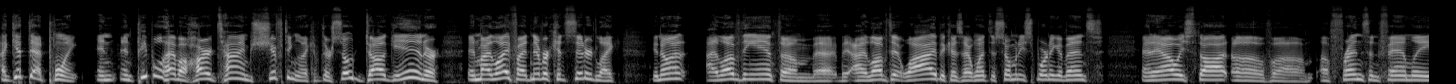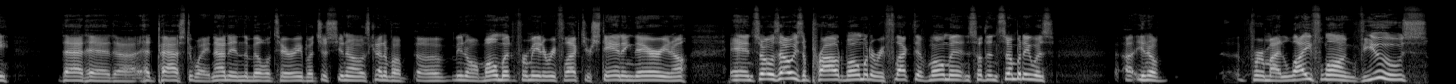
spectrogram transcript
I get that point. And, and people have a hard time shifting. Like if they're so dug in or in my life, I'd never considered like, you know what? I love the anthem. Uh, I loved it. Why? Because I went to so many sporting events and I always thought of, uh, of friends and family that had uh, had passed away, not in the military, but just you know, it's kind of a, a, you know a moment for me to reflect. You're standing there, you know, and so it was always a proud moment, a reflective moment. And so then somebody was, uh, you know, for my lifelong views,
